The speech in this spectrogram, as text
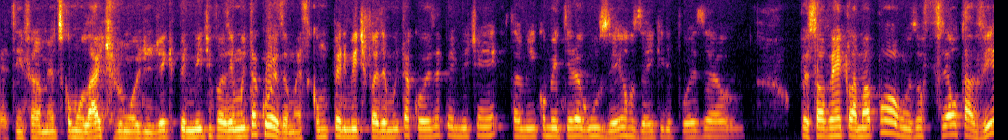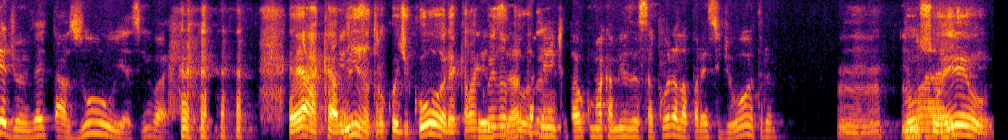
É, tem ferramentas como o Lightroom hoje em dia que permitem fazer muita coisa, mas como permite fazer muita coisa, permite também cometer alguns erros aí que depois é o, o pessoal vai reclamar, pô, mas o céu tá verde ao invés de estar tá azul, e assim vai. é, a camisa é. trocou de cor, aquela Exatamente. coisa toda. Exatamente, tava com uma camisa dessa cor, ela aparece de outra. Uhum. Não mas... sou eu.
